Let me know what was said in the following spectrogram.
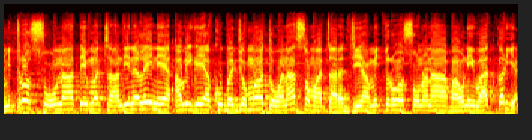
મિત્રો, સોના તેમજ ચાંદીને લઈને આવી ગયા ખૂબ જ મહત્વના સમાચાર. જી હા મિત્રો, સોનાના ભાવની વાત કરીએ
